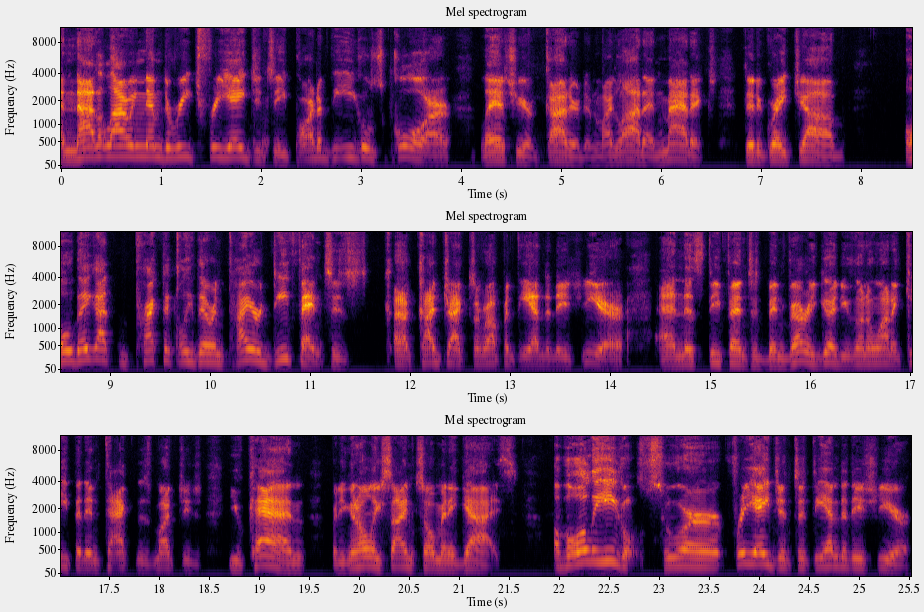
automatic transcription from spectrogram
and not allowing them to reach free agency. Part of the Eagles' core last year, Goedert and Mailata and Maddox did a great job. Oh, they got practically their entire defense's uh, contracts are up at the end of this year, and this defense has been very good. You're going to want to keep it intact as much as you can, but you can only sign so many guys. Of all the Eagles who are free agents at the end of this year,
